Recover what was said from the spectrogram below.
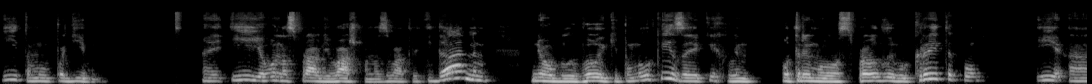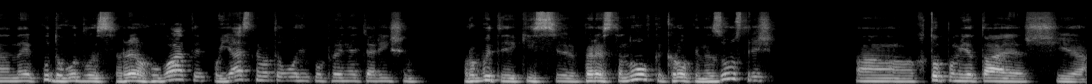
і тому подібне. Е, І його насправді важко назвати ідеальним. В нього були великі помилки, за яких він отримував справедливу критику, і е, на яку доводилось реагувати, пояснювати логіку прийняття рішень, робити якісь е, перестановки, кроки назустріч. Хто пам'ятає ще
